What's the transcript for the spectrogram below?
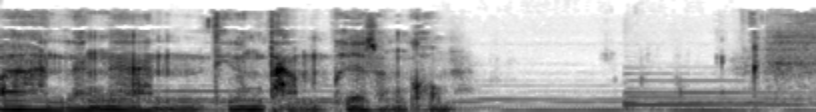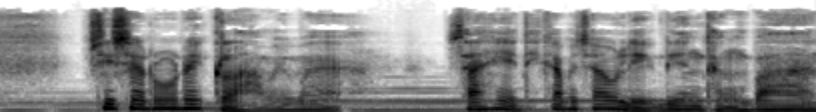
บ้านและงานที่ต้องทำเพื่อสังคมชิชาโรได้กล่าวไว้ว่า สาเหตุที่ข้าพเจ้าหลีกเลี่ยงทางบ้าน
